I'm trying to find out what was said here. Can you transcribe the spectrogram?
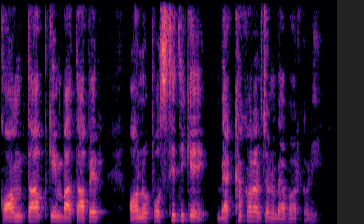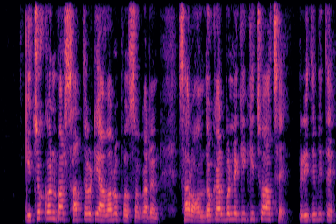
কম তাপ কিংবা তাপের অনুপস্থিতিকে ব্যাখ্যা করার জন্য ব্যবহার করি। কিছুক্ষণ পর ছাত্রটি আবারও প্রশ্ন করেন, স্যার, অন্ধকার বলে কি কিছু আছে পৃথিবীতে?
